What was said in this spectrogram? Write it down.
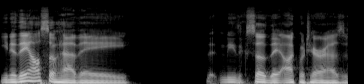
You know, they also have a so the Aquaterra has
